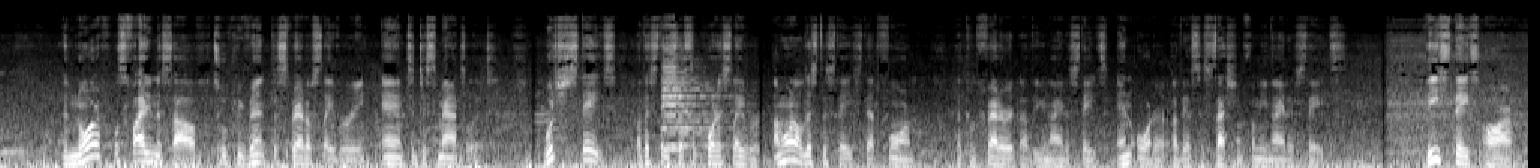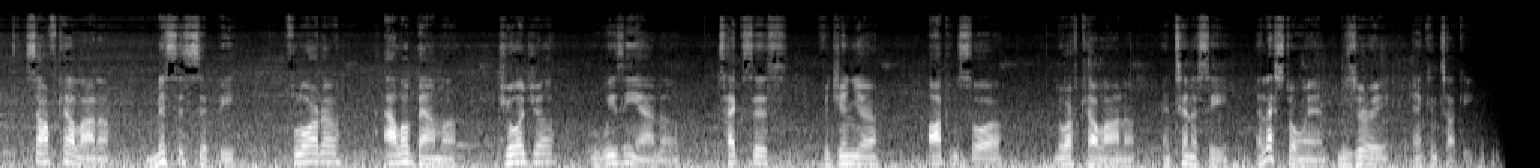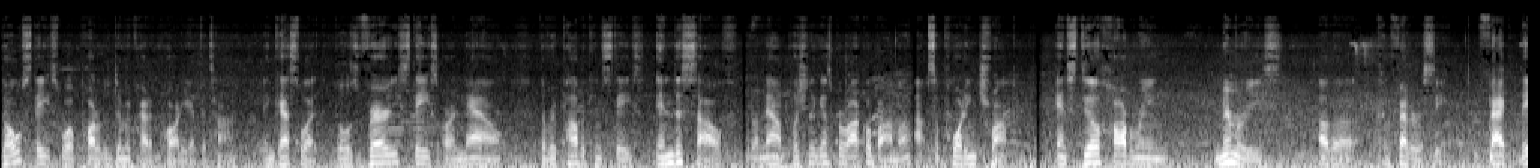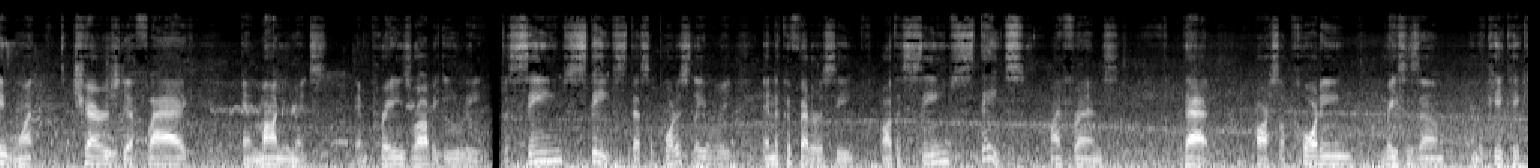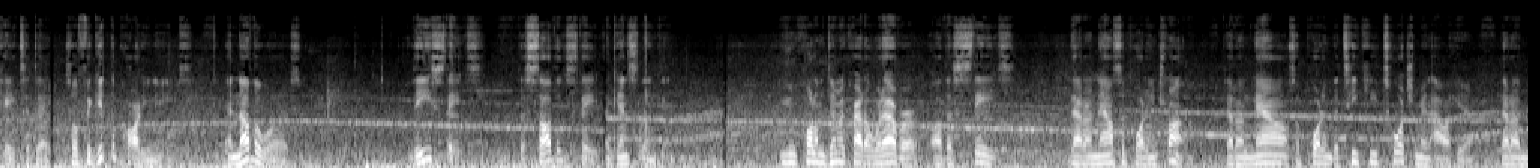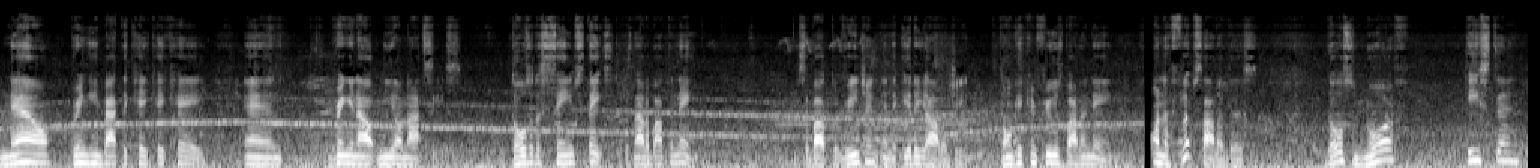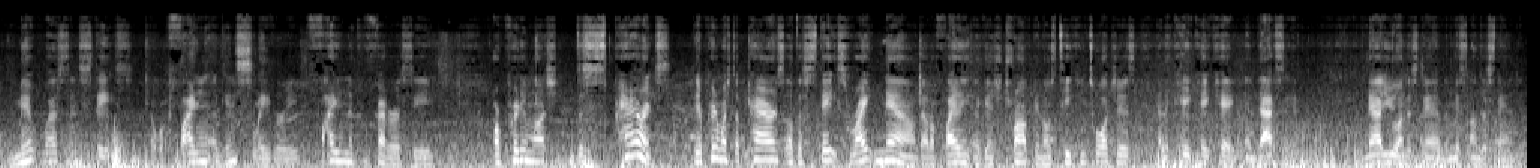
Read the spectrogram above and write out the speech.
The North was fighting the South to prevent the spread of slavery and to dismantle it. Which states are the states that supported slavery? I'm to list the states that form the Confederate of the United States in order of their secession from the United States. These states are South Carolina, Mississippi, Florida, Alabama, Georgia, Louisiana, Texas, Virginia, Arkansas, North Carolina, and Tennessee, and let's throw in Missouri and Kentucky. Those states were part of the Democratic Party at the time. And guess what? Those very states are now the Republican states in the South that are now pushing against Barack Obama, uh, supporting Trump, and still harboring memories of the Confederacy. In fact, they want cherish their flag and monuments and praise Robert E. Lee. The same states that supported slavery and the Confederacy are the same states, my friends, that are supporting racism and the KKK today. So forget the party names. In other words, these states, the southern states against Lincoln, you can call them Democrat or whatever, are the states that are now supporting Trump that are now supporting the Tiki torturement out here, that are now bringing back the KKK and bringing out neo-Nazis. Those are the same states. It's not about the name. It's about the region and the ideology. Don't get confused by the name. On the flip side of this, those north, eastern, midwestern states that were fighting against slavery, fighting the Confederacy, are pretty much the parents. They're pretty much the parents of the states right now that are fighting against Trump and those tiki torches and the KKK. And that's it. Now you understand the misunderstanding.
